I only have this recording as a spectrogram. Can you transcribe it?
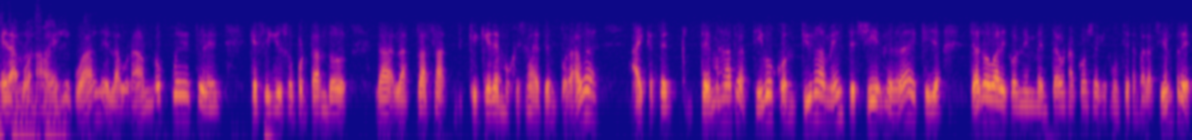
El abonado es igual. El abonado no puede tener que seguir soportando la, las plazas que queremos que sean de temporada. Hay que hacer temas atractivos continuamente. Sí, es verdad, es que ya, ya no vale con inventar una cosa que funcione para siempre.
